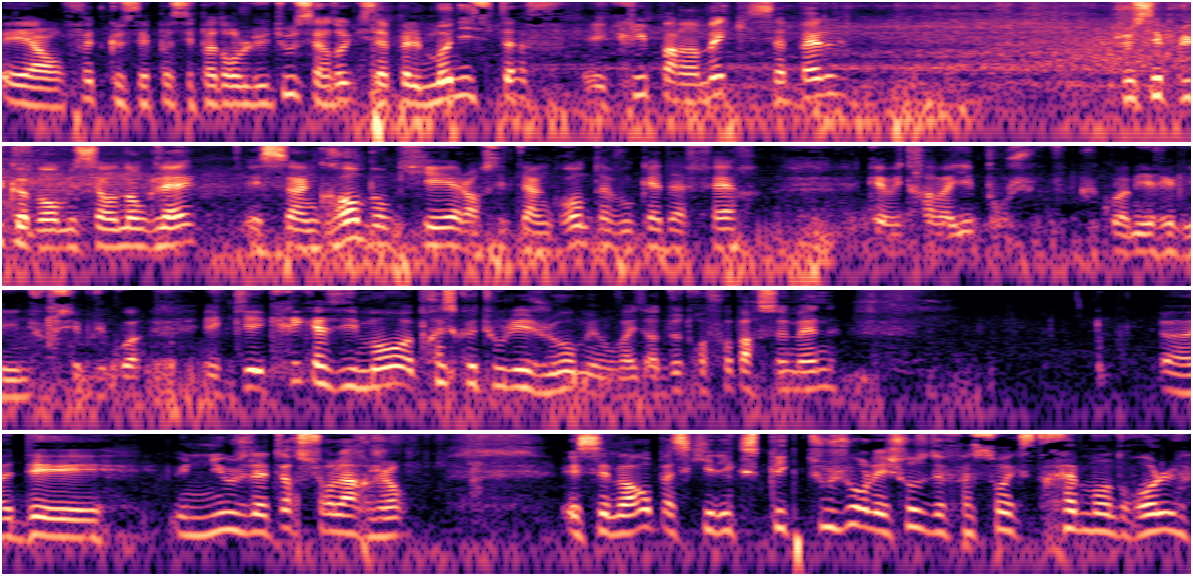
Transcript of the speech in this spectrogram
et en fait, que c'est pas, pas drôle du tout, c'est un truc qui s'appelle Money Stuff, écrit par un mec qui s'appelle je sais plus comment, mais c'est en anglais. Et c'est un grand banquier. Alors, c'était un grand avocat d'affaires qui avait travaillé pour, je sais plus quoi, Merrill Lynch, je sais plus quoi. Et qui écrit quasiment, presque tous les jours, mais on va dire deux, trois fois par semaine, euh, des, une newsletter sur l'argent. Et c'est marrant parce qu'il explique toujours les choses de façon extrêmement drôle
